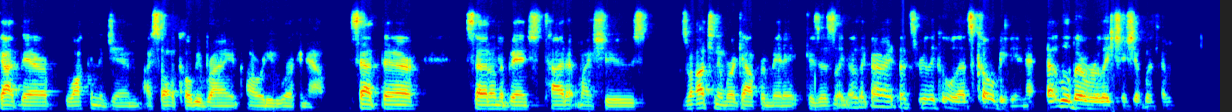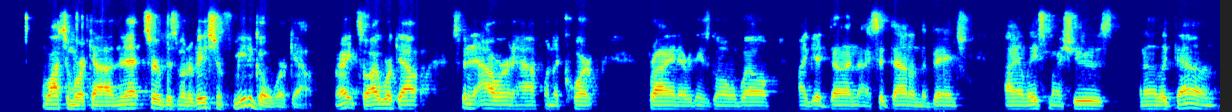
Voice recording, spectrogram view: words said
got there walked in the gym i saw kobe bryant already working out sat there sat on the bench tied up my shoes was watching him work out for a minute because I was like, I was like, all right, that's really cool. That's Kobe. And a little bit of a relationship with him. Watch him work out. And that served as motivation for me to go work out. Right. So I work out, spend an hour and a half on the court. Brian, everything's going well. I get done. I sit down on the bench. I unlace my shoes. And I look down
